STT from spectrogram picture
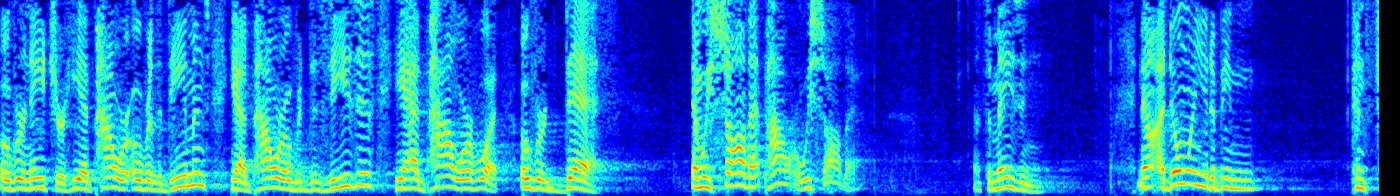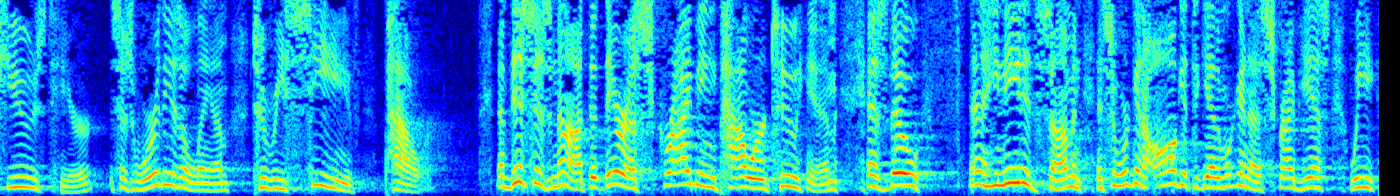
over nature. He had power over the demons. He had power over diseases. He had power, what? Over death. And we saw that power. We saw that. That's amazing. Now, I don't want you to be confused here. It says, worthy as a lamb to receive power. Now, this is not that they're ascribing power to him as though eh, he needed some, and, and so we're going to all get together and we're going to ascribe, yes, we,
